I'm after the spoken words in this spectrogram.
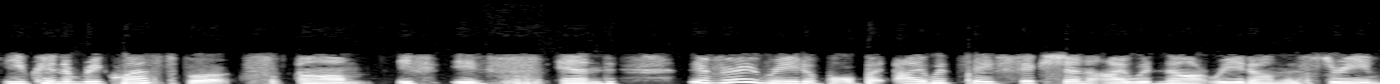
you can request books um if if and they're very readable, but I would say fiction I would not read on the stream.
